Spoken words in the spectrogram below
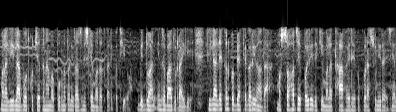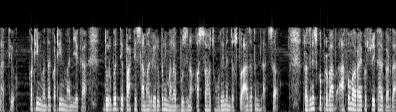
मलाई लीलाबोधको चेतनामा पुग्न पनि रजनीशले मद्दत गरेको थियो। विद्वान इन्द्रबहादुर राईले लीला लेखनको व्याख्या गरिरहँदा म सहजै पहिलेदेखि मलाई थाहा भइरहेको कुरा सुनिरहे चाहिँ लाग्थ्यो। कठिनभन्दा कठिन मानिएका दुर्बोध्य पाठ्य सामग्रीहरू पनि मलाई बुझ्न असहज हुँदैनन् जस्तो आज पनि लाग्छ। रजनीशको प्रभाव आफूमा रहेको स्वीकार गर्दा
